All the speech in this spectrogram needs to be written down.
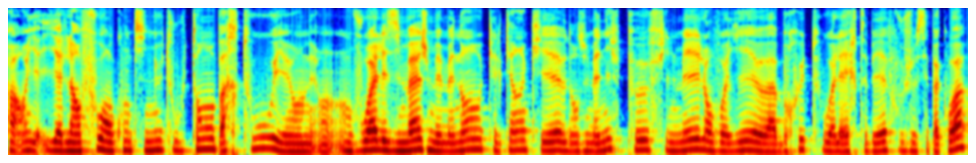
Enfin, il y, a de l'info en continu tout le temps, partout, et on, on, voit les images, mais maintenant, quelqu'un qui est dans une manif peut filmer, l'envoyer euh, à Brut ou à la RTBF ou je sais pas quoi.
